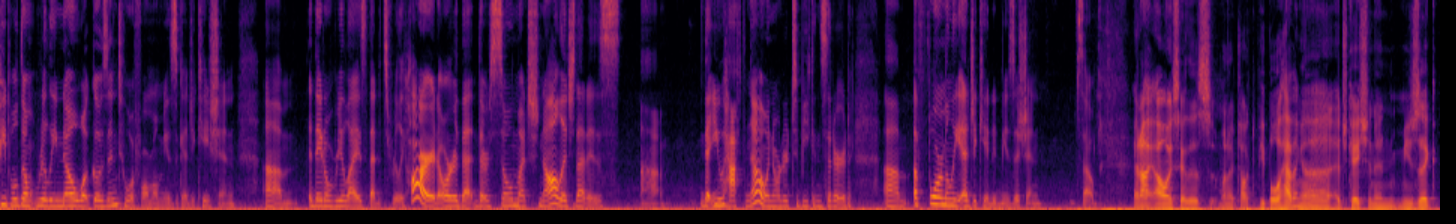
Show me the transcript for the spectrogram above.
people don't really know what goes into a formal music education. Um, they don't realize that it's really hard or that there's so much knowledge that is uh, that you have to know in order to be considered um, a formally educated musician. So, And I always say this when I talk to people: having an education in music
